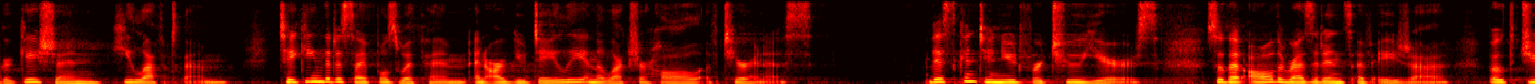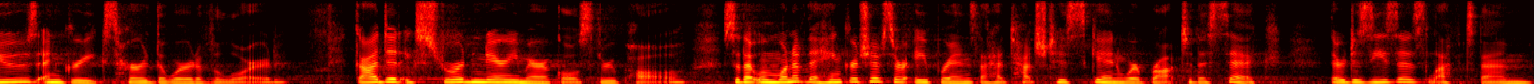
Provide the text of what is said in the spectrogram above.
congregation, he left them, taking the disciples with him, and argued daily in the lecture hall of Tyrannus. This continued for two years, so that all the residents of Asia, both Jews and Greeks, heard the word of the Lord. God did extraordinary miracles through Paul, so that when one of the handkerchiefs or aprons that had touched his skin were brought to the sick, their diseases left them,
